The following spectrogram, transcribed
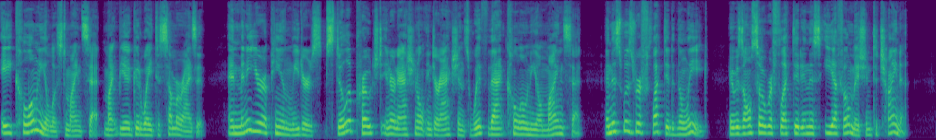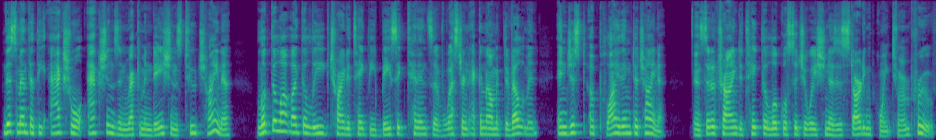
A colonialist mindset might be a good way to summarize it, and many European leaders still approached international interactions with that colonial mindset, and this was reflected in the League. It was also reflected in this EFO mission to China. This meant that the actual actions and recommendations to China looked a lot like the League trying to take the basic tenets of Western economic development and just apply them to China, instead of trying to take the local situation as a starting point to improve.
